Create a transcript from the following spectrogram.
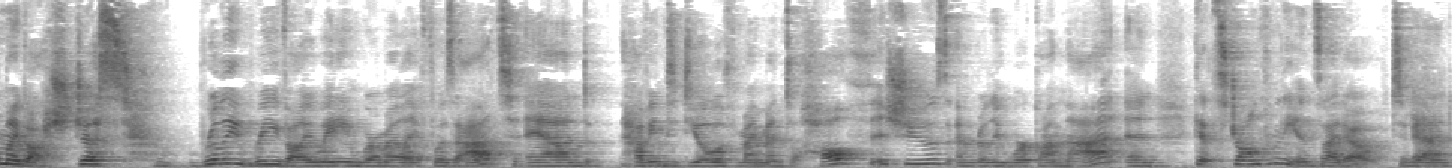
my gosh, just really reevaluating where my life was at and having to deal with my mental health issues and really work on that and get strong from the inside out. Yeah, And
